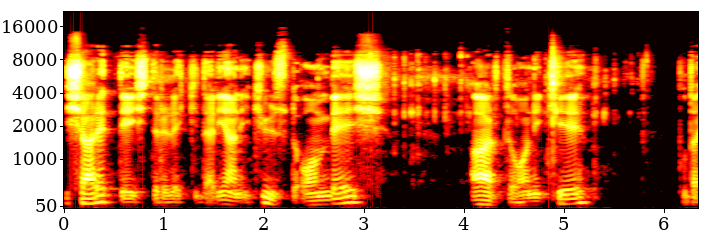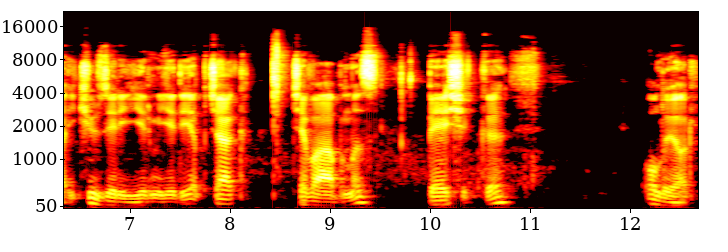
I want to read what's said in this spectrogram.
işaret değiştirerek gider. Yani 2 üstü 15 artı 12 bu da 2 üzeri 27 yapacak. Cevabımız B şıkkı oluyor.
